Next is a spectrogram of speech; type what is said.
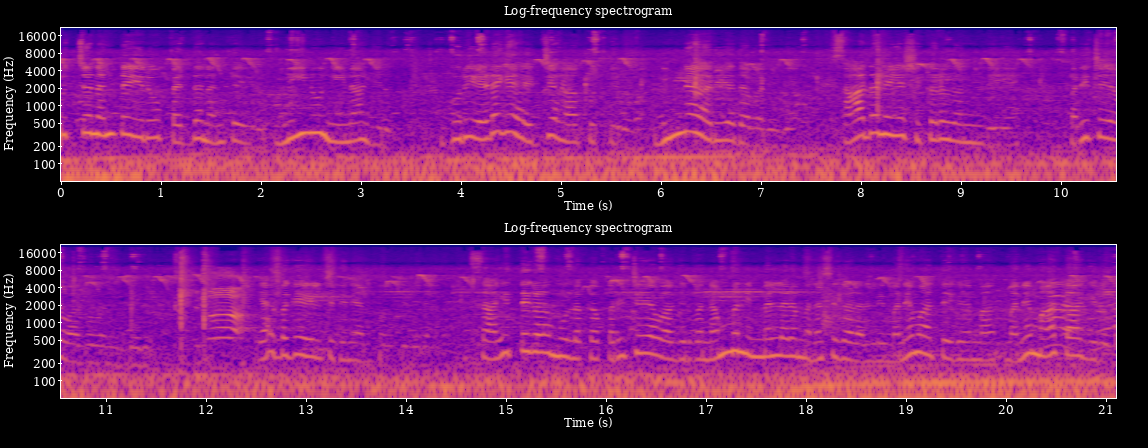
ಹುಚ್ಚನಂತೆ ಇರು, ಪೆದ್ದನಂತೆ ಇರು. ನೀನು ನೀನಾಗಿರು. ಗುರಿ ಎಡೆಗೆ ಹೆಜ್ಜೆ ಹಾಕುತ್ತಿರುವ ನಿನ್ನ ಅರಿಯದವರಿಗೆ ಸಾಧನೆಯ ಶಿಖರದೊಂದಿಗೆ ಪರಿಚಯವಾಗುವಂತಿರು. ಯಾರ ಬಗ್ಗೆ ಹೇಳ್ತಿದ್ದೀನಿ ಅನ್ಕೊಂತಿದ್ದೀರಾ? ಸಾಹಿತ್ಯಗಳ ಮೂಲಕ ಪರಿಚಯವಾಗಿರುವ ನಮ್ಮ ನಿಮ್ಮೆಲ್ಲರ ಮನಸ್ಸುಗಳಲ್ಲಿ ಮನೆ ಮಾತಿಗೆ ಮನೆ ಮಾತಾಗಿರುವ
